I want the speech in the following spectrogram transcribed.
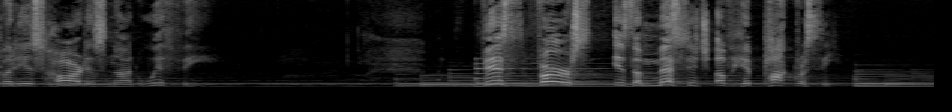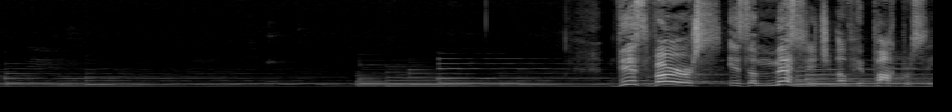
but his heart is not with thee. This verse is a message of hypocrisy. This verse is a message of hypocrisy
